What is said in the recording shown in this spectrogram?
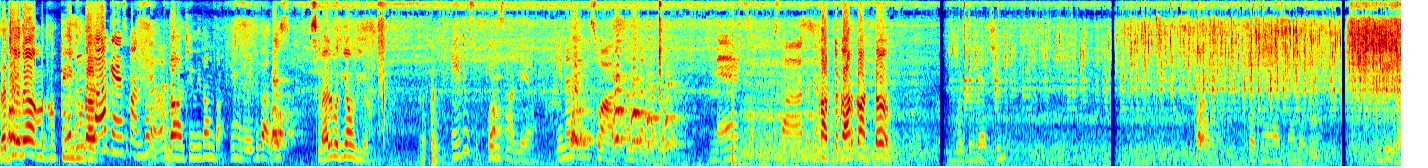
ਰੱਜੀ ਇਹਦਾ ਮਤਲਬ ਕੀ ਹੁੰਦਾ? ਆ ਗੈਸ ਬੰਦ ਹੋਇਆ ਦਾਲਚੀਨੀ ਦਾ ਹੁੰਦਾ। ਕੀ ਮੈਨੂੰ ਇਹ ਵੀ ਦੱਸ ਦੇ। ਸਮੈਲ ਵਧੀਆ ਆਉਂਦੀ ਆ। ਇਹਦੇ ਸੁੱਕੇ ਮਸਾਲੇ ਆ। ਇਹਨਾਂ ਦੇ ਸਵਾਦ ਅੰਦਰ ਮਤਲਬ ਮੈਂ ਸਵਾਦ ਜਾ ਘੱਟ ਕਰ ਘੱਟ। ਵੱਡੀ ਇਲਾਚੀ। छोटी मैंने दो जीरा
